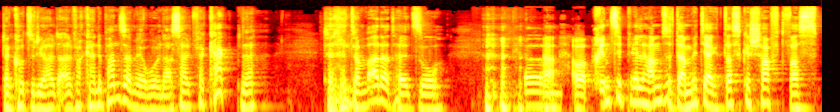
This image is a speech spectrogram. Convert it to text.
dann konntest du dir halt einfach keine Panzer mehr holen. Da hast halt verkackt, ne? Dann, dann war das halt so. Ja, ähm, aber prinzipiell haben sie damit ja das geschafft, was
